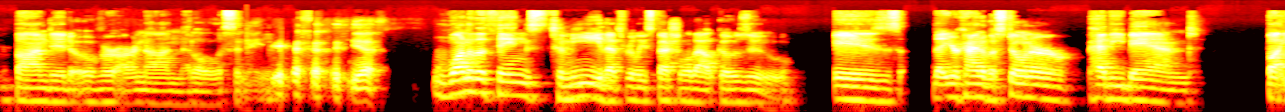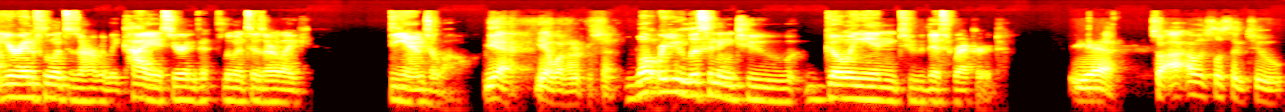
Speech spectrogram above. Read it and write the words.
bonded over our non-metal listening. yeah. One of the things to me that's really special about Gozu is that you're kind of a stoner heavy band, but your influences aren't really Kyuss. Your influences are like D'Angelo. Yeah, yeah, one hundred percent. What were you listening to going into this record? Yeah, so I, I, was listening to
